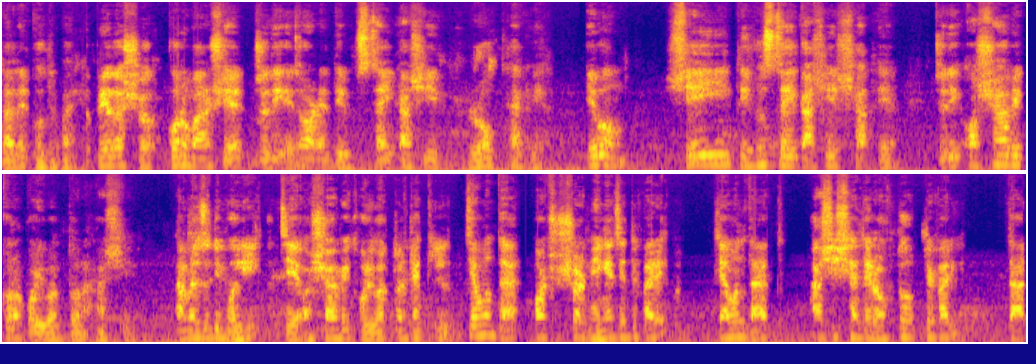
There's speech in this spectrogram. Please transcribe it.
তাদের হতে পারে। প্রিয় দর্শক, কোনো মানুষের যদি এ ধরনের দীর্ঘস্থায়ী কাশির রোগ থাকে এবং সেই দীর্ঘস্থায়ী কাশির সাথে যদি অস্বাভাবিক কোনো পরিবর্তন আসে, আমরা যদি বলি যে অস্বাভাবিক পরিবর্তনটা কি, যেমন তার কণ্ঠস্বর ভেঙে যেতে পারে, যেমন তার কাশির সাথে রক্ত উঠতে পারে, তার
